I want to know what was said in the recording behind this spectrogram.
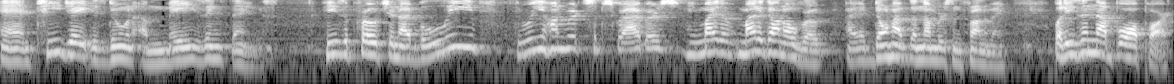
And TJ is doing amazing things. He's approaching, I believe, 300 subscribers. He might have might have gone over. I don't have the numbers in front of me, but he's in that ballpark.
